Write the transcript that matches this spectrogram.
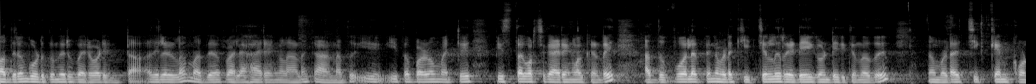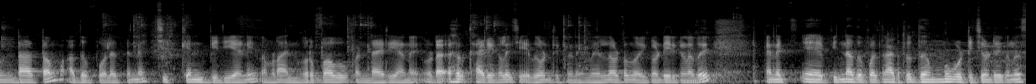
മധുരം കൊടുക്കുന്ന ഒരു പരിപാടി ഉണ്ട് അതിലുള്ള മധുര പലഹാരങ്ങളാണ് കാണുന്നത്. ഈ ഈത്തപ്പഴവും മറ്റ് പിസ്ത കുറച്ച് കാര്യങ്ങളൊക്കെ ഉണ്ട്. അതുപോലെ തന്നെ ഇവിടെ കിച്ചണിൽ റെഡി ആയിക്കൊണ്ടിരിക്കുന്നത് നമ്മുടെ ചിക്കൻ കൊണ്ടാട്ടം അതുപോലെ തന്നെ ചിക്കൻ ബിരിയാണി. നമ്മുടെ അൻവർ ബാബു ഭണ്ഡാരിയാണ് ഇവിടെ കാര്യങ്ങൾ ചെയ്തുകൊണ്ടിരിക്കുന്നത്. മേൽനോട്ടം നോക്കിക്കൊണ്ടിരിക്കുന്നത്. അങ്ങനെ പിന്നെ അതുപോലെ അടുത്ത് ദമ്മ് പൊട്ടിച്ചുകൊണ്ടിരിക്കുന്നത്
